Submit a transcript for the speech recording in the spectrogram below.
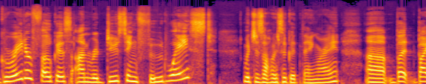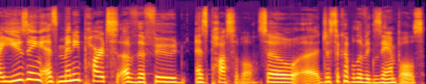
greater focus on reducing food waste. Which is always a good thing, right? Uh, but by using as many parts of the food as possible. So, uh, just a couple of examples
